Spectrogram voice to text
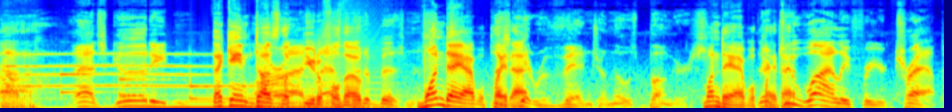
That's good eating. That game does All look right, beautiful, though. bit of business. One day I will play Let's that. get revenge on those bungers. One day I will play that. They're too wily for your trap,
